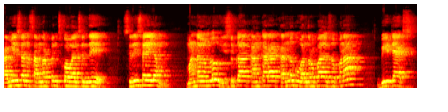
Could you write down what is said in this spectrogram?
కమిషన్ సమర్పించుకోవాల్సిందే. శ్రీశైలం మండలంలో ఇసుక కంకర టన్నుకు వంద రూపాయల చొప్పున బీట్యాక్స్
